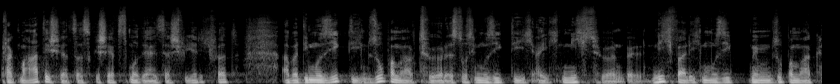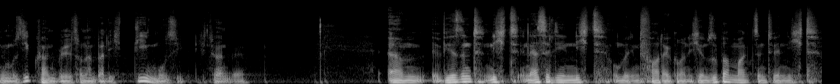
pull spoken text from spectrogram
pragmatisch jetzt das Geschäftsmodell sehr schwierig wird. Aber die Musik, die ich im Supermarkt höre, ist doch die Musik, die ich eigentlich nicht hören will. Nicht, weil ich Musik im Supermarkt keine Musik hören will, sondern weil ich die Musik nicht hören will. Ähm, wir sind nicht in erster Linie nicht unbedingt vordergründig. Im Supermarkt sind wir nicht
